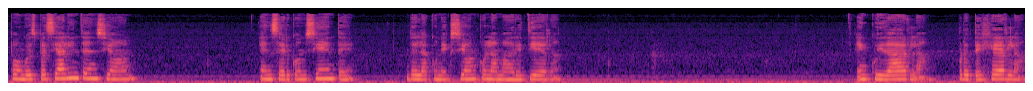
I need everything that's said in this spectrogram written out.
Pongo especial intención en ser consciente de la conexión con la Madre Tierra, en cuidarla, protegerla.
